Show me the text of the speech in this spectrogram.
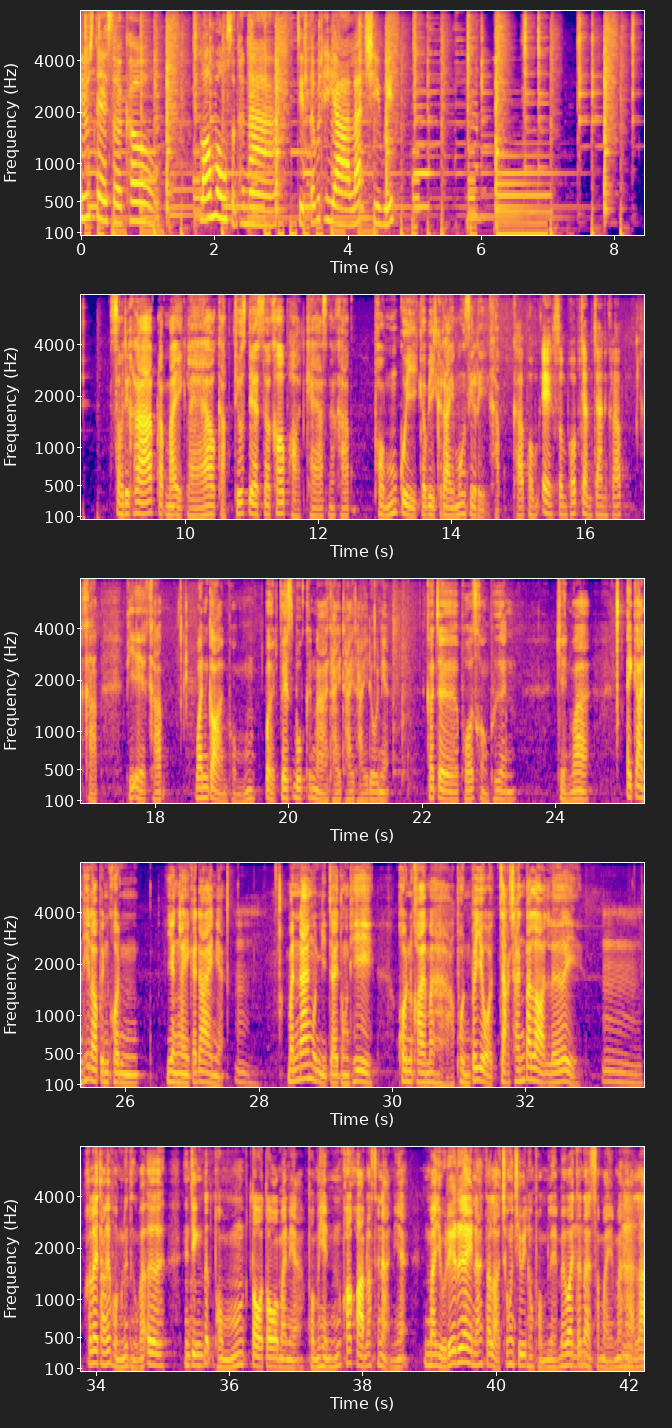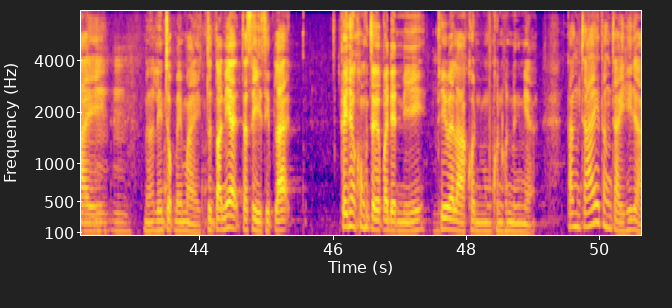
Tuesday Circle ล้อมวงสนทนา จิตวิทยาและชีวิต สวัสดีครับ กลับมาอีกแล้วกับ Tuesday Circle Podcast นะครับ ผมกุยกวีไกรม่วงสิริครับ ครับ ผมเอกสมภพจำจันทร์ครับ ครับ พี่เอกครับ วันก่อนผมเปิด Facebook ขึ้นมาไทยไทยไทยดูเนี่ย ก็เจอโพสต์ของเพื่อน เขียนว่าไอการที่เราเป็นคนยังไงก็ได้เนี่ยอืมมันน่าหงุดหงิดใจตรงที่ คนคอยมาหาผลประโยชน์จากฉันตลอดเลยอืมก็เลยทำให้ผมนึกถึงว่า เออ จริง ๆ ผมโตโตๆมาเนี่ย ผมเห็นข้อความลักษณะเนี้ยมาอยู่เรื่อยๆนะตลอดช่วงชีวิตของผมเลย ไม่ว่าตั้งแต่สมัยมหาลัยอืมนะเรียนจบใหม่ๆ จนตอนเนี้ยจะ 40 แล้ว ก็ยังคงเจอประเด็นนี้ที่เวลาคนคนคนหนึ่งเนี่ย ตั้งใจตั้งใจที่จะ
